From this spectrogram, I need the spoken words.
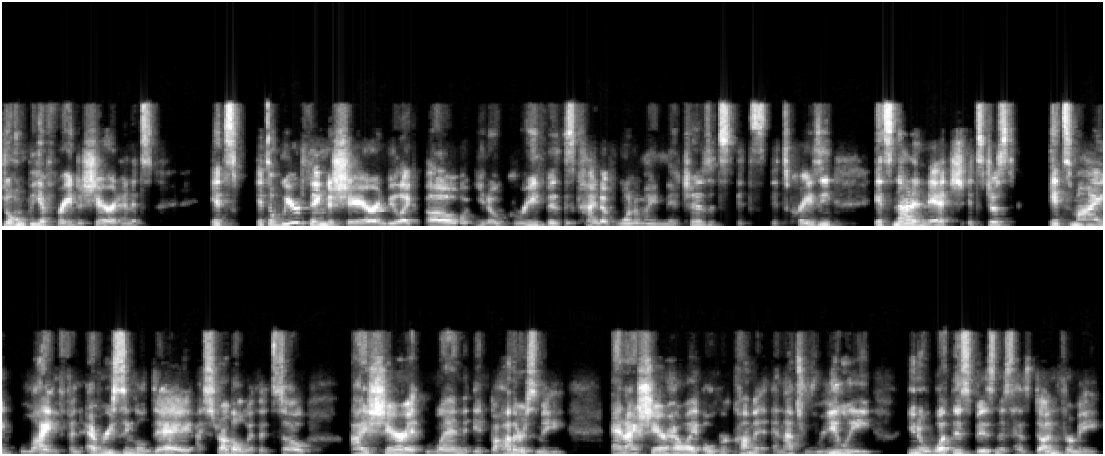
don't be afraid to share it. And it's, it's it's a weird thing to share and be like oh you know grief is kind of one of my niches it's it's it's crazy it's not a niche it's just it's my life and every single day i struggle with it so i share it when it bothers me and i share how i overcome it and that's really you know what this business has done for me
